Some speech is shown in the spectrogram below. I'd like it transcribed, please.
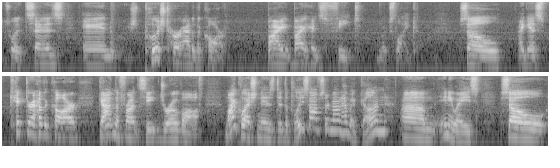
that's what it says and pushed her out of the car by by his feet looks like so I guess kicked her out of the car, got in the front seat, drove off. My question is, did the police officer not have a gun? Um, anyways, so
